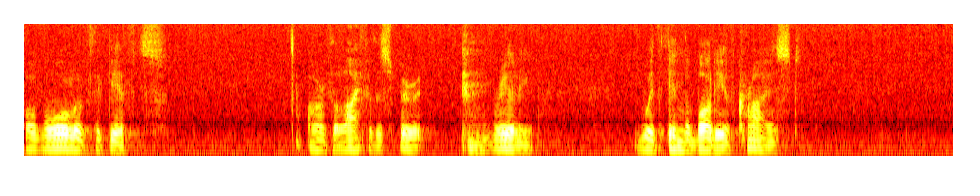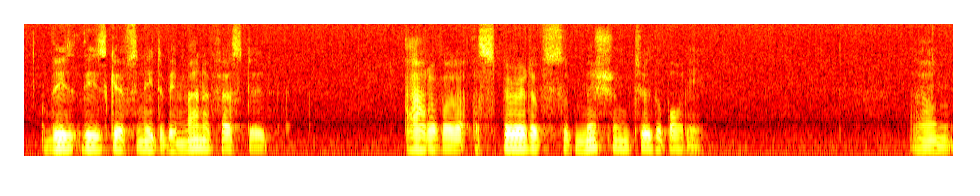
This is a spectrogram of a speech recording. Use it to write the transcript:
of all of the gifts or of the life of the Spirit, really, within the body of Christ, these, these gifts need to be manifested out of a, a spirit of submission to the body. Um,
